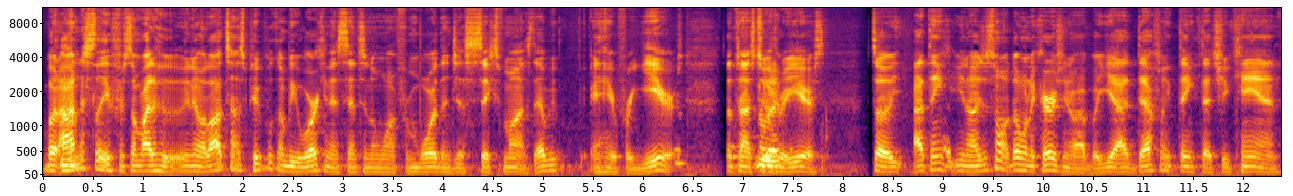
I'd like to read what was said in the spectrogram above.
but mm-hmm. honestly, for somebody who, you know, a lot of times people can be working at SentinelOne for more than just six months. They'll be in here for years, sometimes two okay. or three years. So I think, you know, I just don't, don't want to encourage you, know, but yeah, I definitely think that you can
